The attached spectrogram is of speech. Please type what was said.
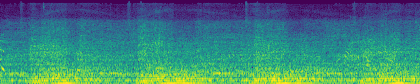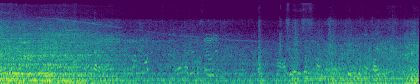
好，这个是好的，对，不算怀疑。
